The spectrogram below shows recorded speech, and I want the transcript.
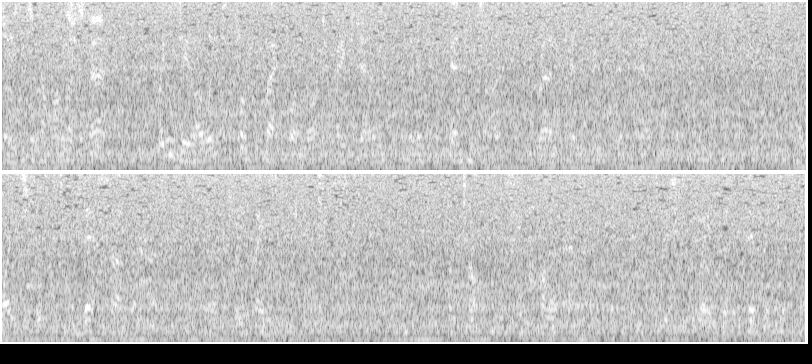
Jesus, come on, let's go. When you do, I want you to throttle back one notch, page down, then incremental time, around 10 feet down. I want you to look to the left side of the HUD. There are three range indicators. On top, you'll see a hollow arrow. This is the way where the pivot is looking.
